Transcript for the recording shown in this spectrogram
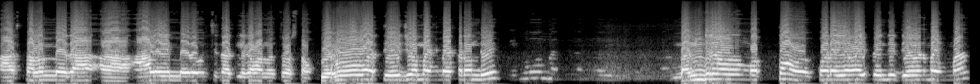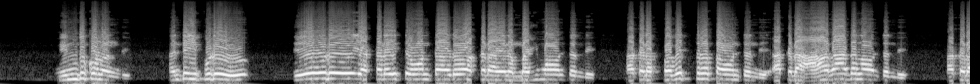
ఆ స్థలం మీద ఆ ఆలయం మీద ఉంచినట్లుగా మనం చూస్తాం. యహోవ తేజో మహిమ ఎక్కడ ఉంది మందిరం మొత్తం కూడా ఏమైపోయింది? దేవుడి మహిమ నిండుకొని ఉంది అంటే ఇప్పుడు దేవుడు ఎక్కడైతే ఉంటాడో అక్కడ ఆయన మహిమ ఉంటుంది. అక్కడ పవిత్రత ఉంటుంది. అక్కడ ఆరాధన ఉంటుంది. అక్కడ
